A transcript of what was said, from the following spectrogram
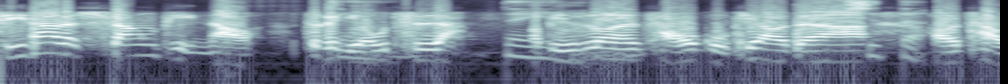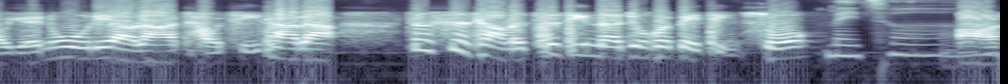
其他的商品哦，这个对游资啊，对哦比如说呢炒股票的啊是的，哦炒原物料啦，炒其他的、啊，这个市场的资金呢就会被紧缩。没错。啊。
